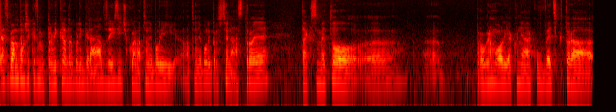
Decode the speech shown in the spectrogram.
ja si pamätám, že keď sme prvýkrát robili granát v Daisy a na to neboli, na to neboli proste nástroje, tak sme to uh, programovali ako nejakú vec, ktorá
